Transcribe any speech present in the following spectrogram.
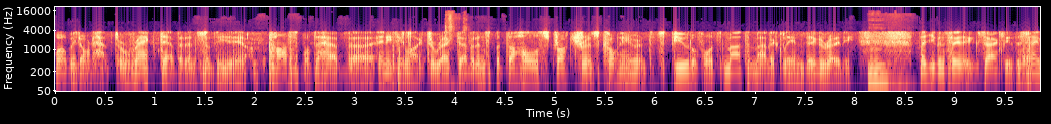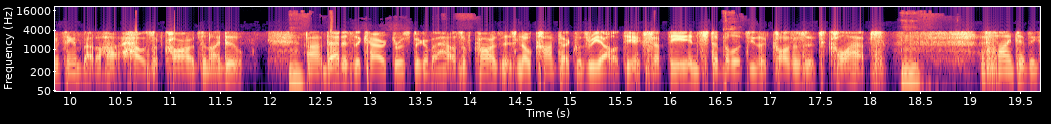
well, we don't have direct evidence of the uh, impossible to have uh, anything like direct evidence, but the whole structure is coherent. It's beautiful. It's mathematically invigorating. Hmm. But you can say exactly the same thing about a house of cards, and I do. Hmm. Uh, that is the characteristic of a house of cards. There's no contact with reality except the instability that causes it to collapse. Hmm. A scientific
